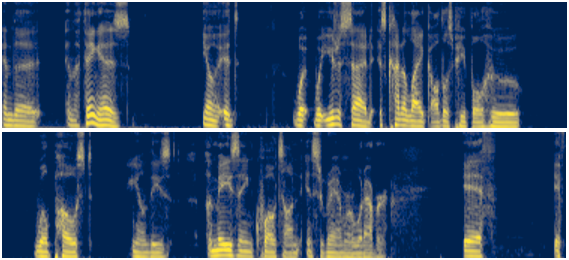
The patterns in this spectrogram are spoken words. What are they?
And the and the thing is, you know, it what what you just said is kind of like all those people who will post, you know, these amazing quotes on Instagram or whatever. If if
